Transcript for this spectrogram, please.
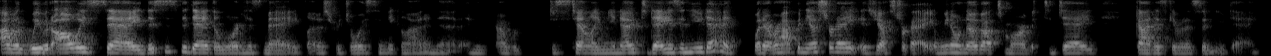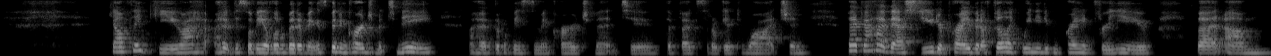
I would we would always say, "This is the day the Lord has made. Let us rejoice and be glad in it." And I would just tell him, you know, today is a new day. Whatever happened yesterday is yesterday, and we don't know about tomorrow, but today God has given us a new day. Y'all, thank you. I, hope this will be a little bit of it's been encouragement to me. I hope it'll be some encouragement to the folks that'll get to watch. And Beck, I have asked you to pray, but I feel like we need to be praying for you. But um,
